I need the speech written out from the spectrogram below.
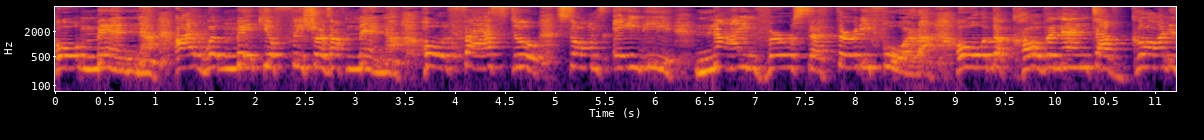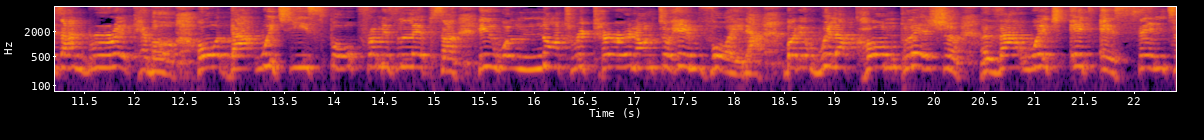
Oh, men, I will make you fishers of men. Hold fast to Psalms 89, verse 34. Oh, the covenant of God is unbreakable. Oh, that which he spoke from his lips, uh, he will not return unto him void, uh, but it will accomplish uh, that which it is sent.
